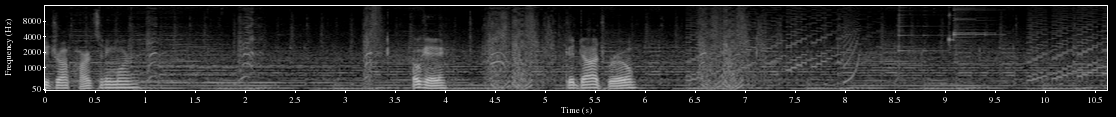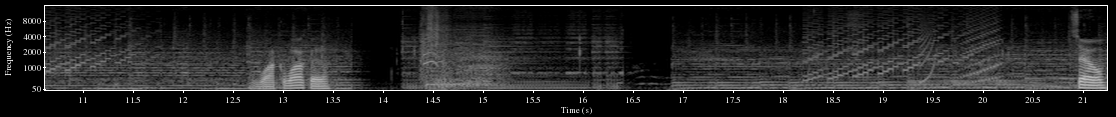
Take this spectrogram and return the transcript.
Nobody drop hearts anymore? Okay. Good dodge, bro. Waka waka. So,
